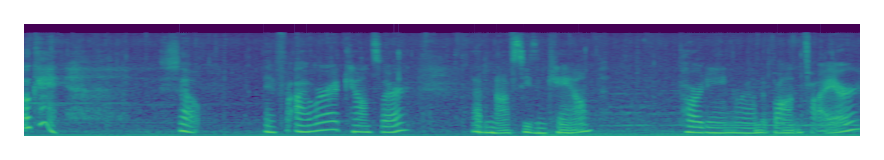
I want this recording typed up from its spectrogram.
Okay. So, if I were a counselor at an off season camp, partying around a bonfire,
